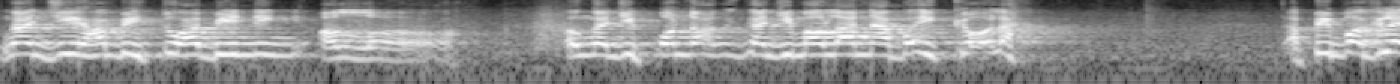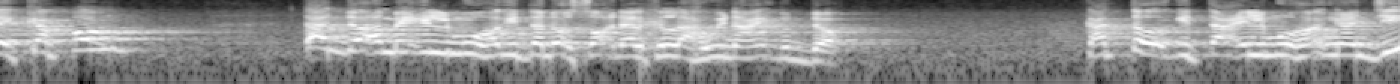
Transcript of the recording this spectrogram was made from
Ngaji habis tu habis ni. Allah. Oh, ngaji pondok, ngaji maulana apa ikutlah. Tapi buat kelek kapung. Tak ada ambil ilmu kita dok sok dalam kelas naik tu dok. Katuk kita ilmu hak ngaji,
